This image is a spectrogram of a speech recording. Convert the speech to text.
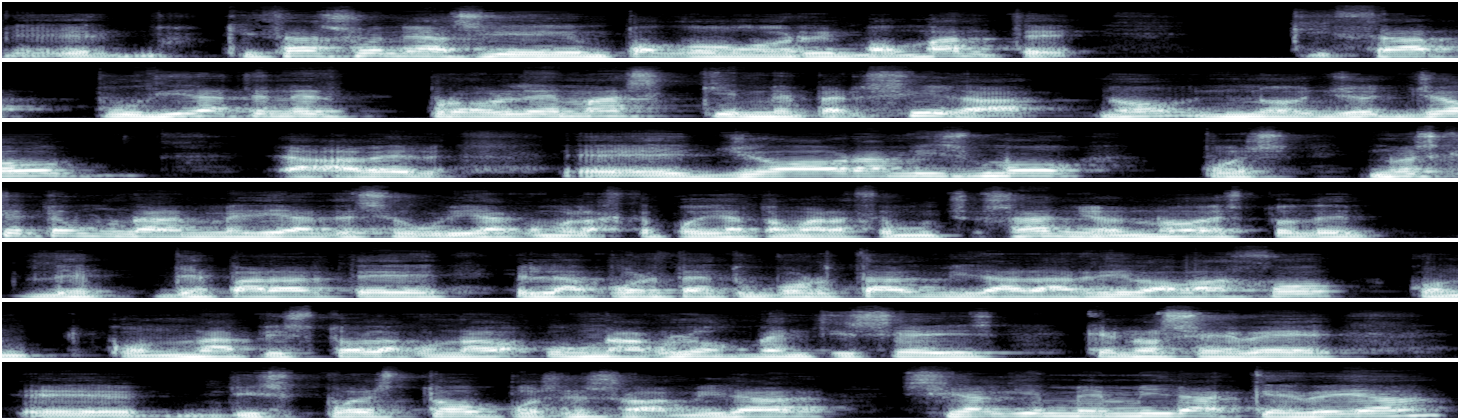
eh, quizás suene así un poco rimbombante, quizá pudiera tener problemas quien me persiga, ¿no? no yo, yo, a ver, yo ahora mismo, pues no es que tome unas medidas de seguridad como las que podía tomar hace muchos años, ¿no? Esto de de, pararte en la puerta de tu portal, mirar arriba abajo con, una pistola, con una, Glock 26 que no se ve eh, dispuesto, pues eso, a mirar. Si alguien me mira, que vea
